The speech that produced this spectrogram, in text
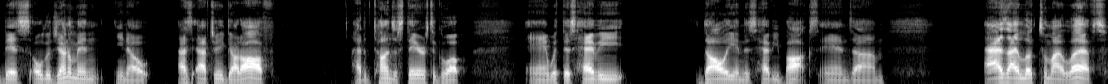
this older gentleman, you know, as after he got off, had tons of stairs to go up, and with this heavy dolly and this heavy box. And um, as I looked to my left,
